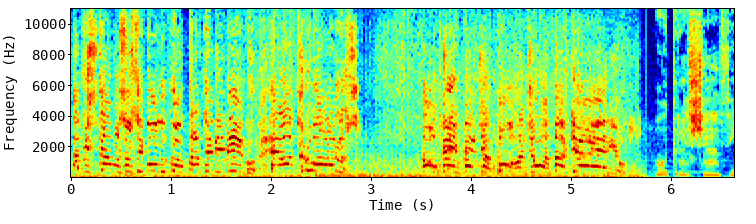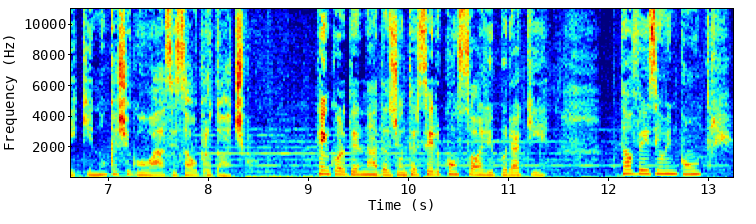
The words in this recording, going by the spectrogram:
Avistamos um segundo contato inimigo! É outro Horus! Alguém pede a porra de um ataque aéreo! Outra chave que nunca chegou a acessar o protótipo. Tem coordenadas de um terceiro console por aqui. Talvez eu encontre.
